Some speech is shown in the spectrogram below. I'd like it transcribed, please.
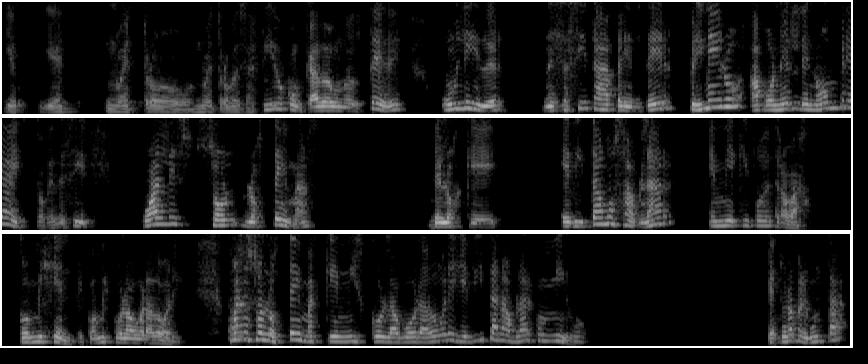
y es, nuestro, nuestro desafío con cada uno de ustedes, un líder necesita aprender primero a ponerle nombre a esto, es decir, cuáles son los temas de los que evitamos hablar en mi equipo de trabajo, con mi gente, con mis colaboradores. ¿Cuáles son los temas que mis colaboradores evitan hablar conmigo? Esta es una pregunta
